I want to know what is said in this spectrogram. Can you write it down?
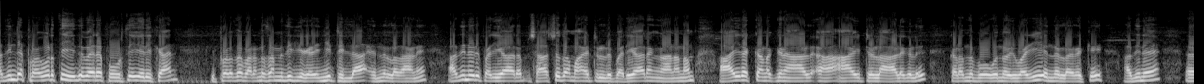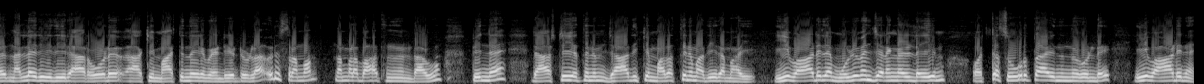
അതിന്റെ പ്രവൃത്തി ഇതുവരെ പൂർത്തീകരിക്കാൻ ഇപ്പോഴത്തെ ഭരണസമിതിക്ക് കഴിഞ്ഞിട്ടില്ല എന്നുള്ളതാണ്. അതിനൊരു പരിഹാരം ശാശ്വതമായിട്ടുള്ളൊരു പരിഹാരം കാണണം. ആയിരക്കണക്കിന് ആൾ ആയിട്ടുള്ള ആളുകൾ കടന്നു പോകുന്ന ഒരു വഴി എന്നുള്ളവർക്ക് അതിനെ നല്ല രീതിയിൽ ആ റോഡ് ആക്കി മാറ്റുന്നതിന് വേണ്ടിയിട്ടുള്ള ഒരു ശ്രമം നമ്മളെ ഭാഗത്തു നിന്നുണ്ടാകും. പിന്നെ രാഷ്ട്രീയത്തിനും ജാതിക്കും മതത്തിനും അതീതമായി ഈ വാർഡിലെ മുഴുവൻ ജനങ്ങളുടെയും ഒറ്റ സുഹൃത്തായി നിന്നുകൊണ്ട് ഈ വാർഡിനെ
